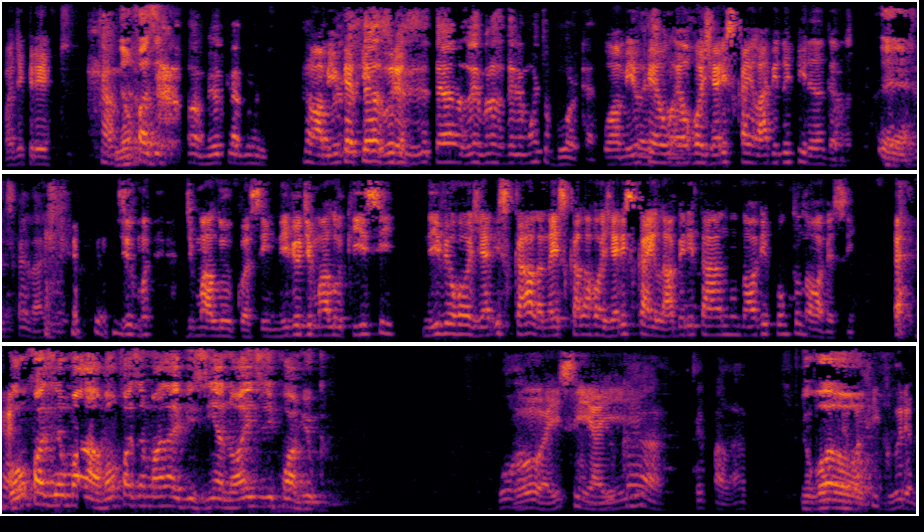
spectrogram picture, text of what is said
Pode crer. Não fazer O Amilcar, mano. Não, o amigo que é as- figura. Até as lembranças dele é muito boa, cara. O amigo que é o, é o Rogério Skylab do Ipiranga, mano. é. De, de maluco, assim. Nível de maluquice, nível Rogério. Escala, na escala Rogério Skylab, ele tá no 9.9, assim. Vamos fazer uma, vamos fazer uma livezinha nós e com a Milka. Pô, aí sim, aí Amilcar, sem palavra. Eu é vou, uma figura.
